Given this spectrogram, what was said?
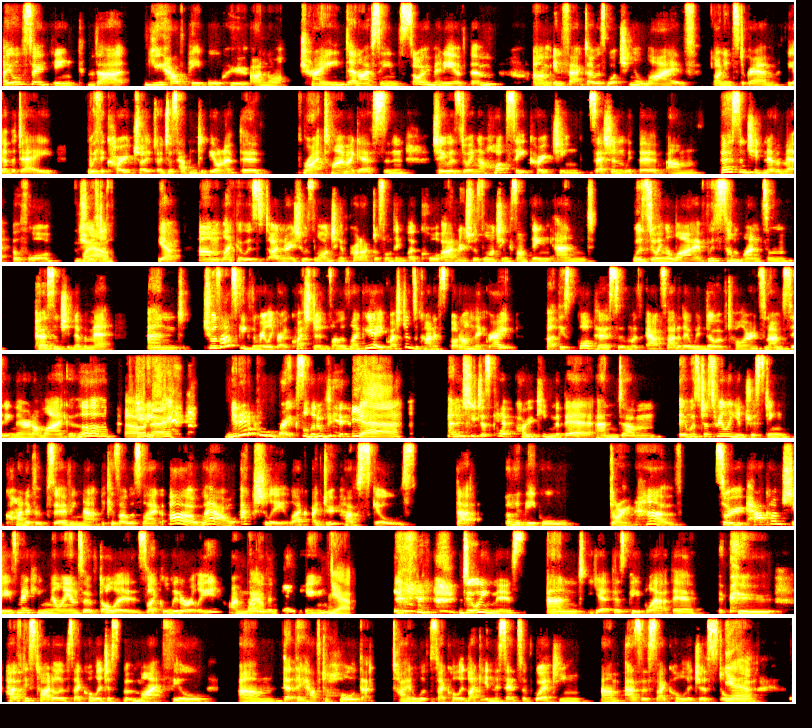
I also think that you have people who are not trained, and I've seen so many of them. Um, in fact, I was watching a live on Instagram the other day with a coach. I, I, just happened to be on at the right time, I guess. And she was doing a hot seat coaching session with a um, person she'd never met before. She wow. Just, yeah. Um, like it was, I don't know, she was launching a product or something, a call, I don't know, she was launching something and was doing a live with someone, some person she'd never met. And she was asking some really great questions. I was like, yeah, your questions are kind of spot on. They're great. But this poor person was outside of their window of tolerance. And I'm sitting there and I'm like, oh, oh you, need, no. you need to pull the brakes a little bit. Yeah. And she just kept poking the bear. And um, it was just really interesting kind of observing that because I was like, oh, wow, actually, like I do have skills that other people don't have. So how come she's making millions of dollars? Like literally, I'm not even joking. Yeah. doing this. And yet there's people out there who have this title of psychologist, but might feel um, that they have to hold that title of psychologist, like in the sense of working um, as a psychologist or yeah.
